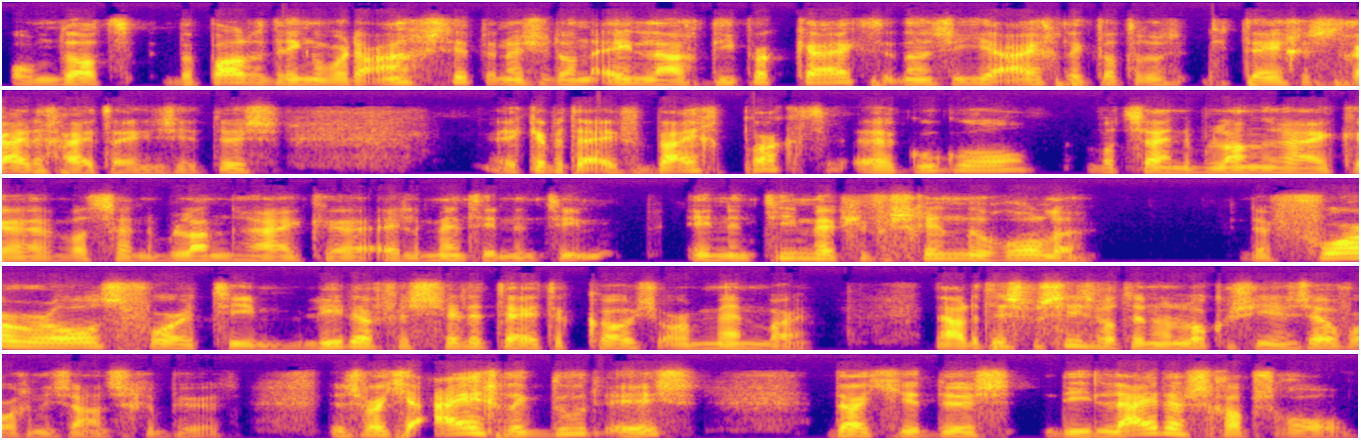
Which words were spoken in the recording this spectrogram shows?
Omdat bepaalde dingen worden aangestipt en als je dan één laag dieper kijkt, dan zie je eigenlijk dat er die tegenstrijdigheid erin zit. Dus ik heb het er even bijgepakt. Uh, Google, wat zijn, de belangrijke, wat zijn de belangrijke elementen in een team? In een team heb je verschillende rollen. De four roles for a team. Leader, facilitator, coach or member. Nou, dat is precies wat in een locatie en zelforganisatie gebeurt. Dus wat je eigenlijk doet is dat je dus die leiderschapsrol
